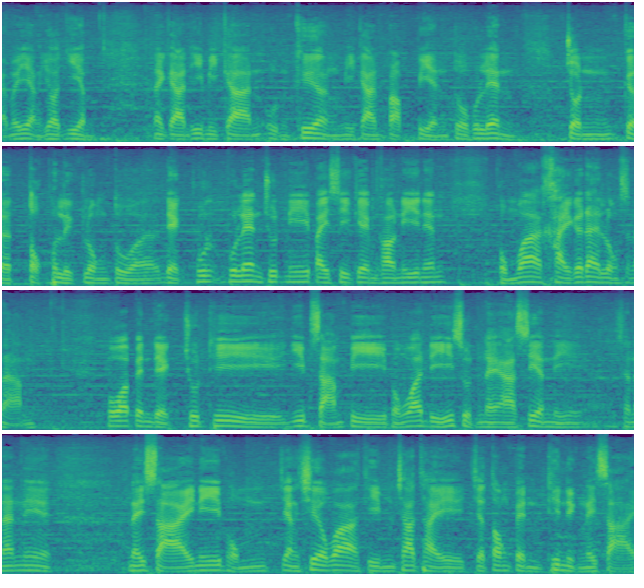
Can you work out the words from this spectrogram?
นไว้อย่างยอดเยี่ยม ในการที่มีการอุ่นเครื่อง มีการปรับเปลี่ยนตัวผู้เล่น จนเกิดตกผลึกลงตัวเด็กผู้ผู้เล่นชุดนี้ไปซีเกมคราวนี้นั้นผมว่าใครก็ได้ลงสนาม เพราะว่าเป็นเด็กชุดที่ 23 ปี ผมว่าดีที่สุดในอาเซียนนี้ฉะนั้นเนี่ยในสายนี้ผมยังเชื่อว่าทีมชาติไทยจะต้องเป็นที่หนึ่งในสาย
